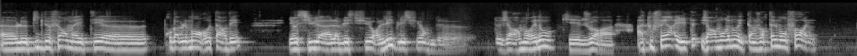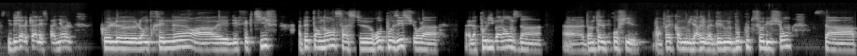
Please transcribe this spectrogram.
euh, le pic de forme a été euh, probablement retardé. Il y a aussi eu la, la blessure, les blessures de, de, Gérard Moreno, qui est le joueur à, à tout faire. Et Gérard Moreno est un joueur tellement fort, et c'était déjà le cas à l'Espagnol, que l'entraîneur le, et l'effectif a peut-être tendance à se reposer sur la, la polyvalence d'un euh, tel profil. En fait, comme il arrive à dénouer beaucoup de solutions, ça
